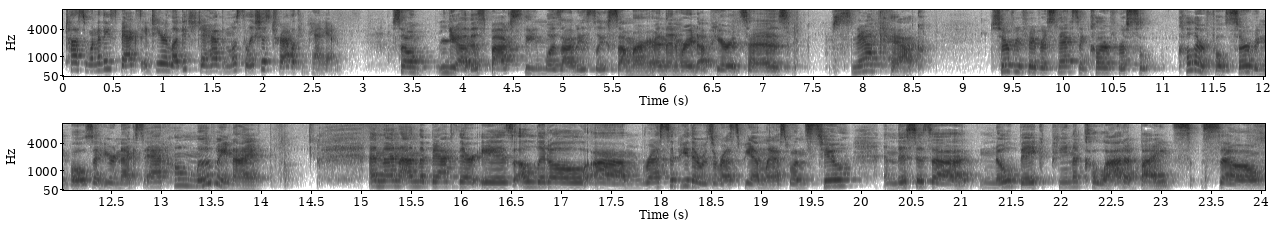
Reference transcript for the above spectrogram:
Toss one of these bags into your luggage to have the most delicious travel companion. So yeah, this box theme was obviously summer. And then right up here it says, Snack Hack. Serve your favorite snacks in colorful, colorful serving bowls at your next at-home movie night. And then on the back there is a little um, recipe. There was a recipe on last ones too. And this is a no-bake pina colada bites. So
